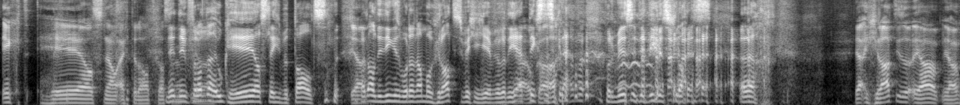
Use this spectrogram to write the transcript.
echt heel snel achteruit gaat. Nee, ik denk vooral dat hij ook heel slecht betaalt. Ja. Want al die dingen worden allemaal gratis weggegeven. Dan ga jij Ja, teksten schrijven voor mensen die dingen gratis... Ja. Ja, gratis, ja, ja.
